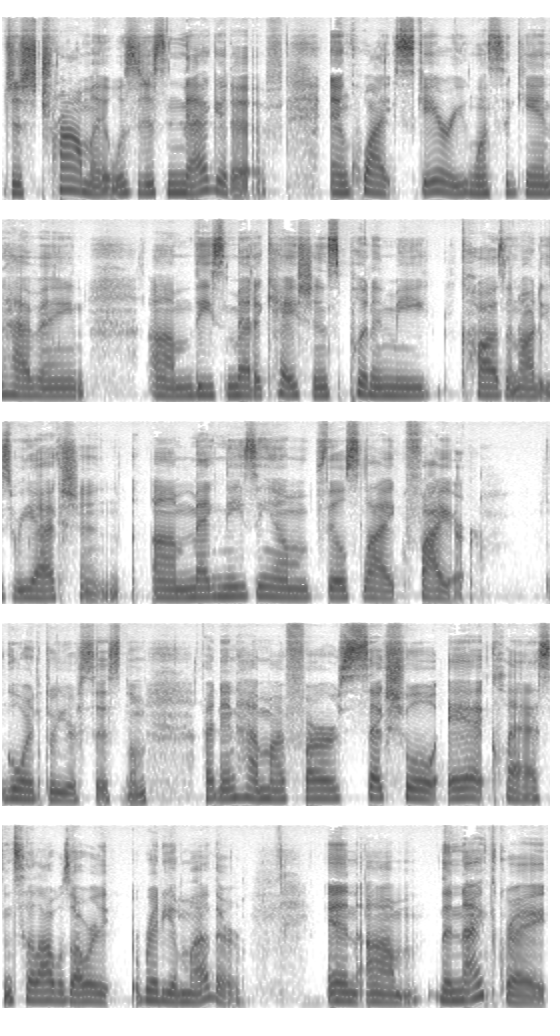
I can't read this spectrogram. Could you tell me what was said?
just trauma. It was just negative and quite scary once again having um, these medications put in me causing all these reactions. Um, magnesium feels like fire going through your system. I didn't have my first sexual ed class until I was already, already a mother in um, the ninth grade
